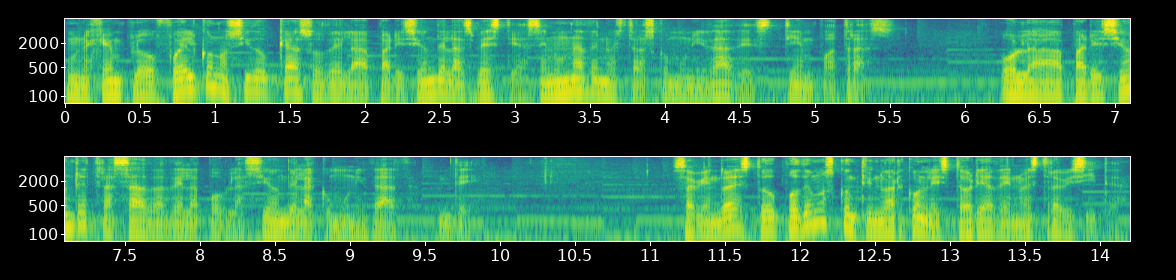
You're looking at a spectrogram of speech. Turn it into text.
Un ejemplo fue el conocido caso de la aparición de las bestias en una de nuestras comunidades tiempo atrás, o la aparición retrasada de la población de la comunidad D. Sabiendo esto, podemos continuar con la historia de nuestra visita.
